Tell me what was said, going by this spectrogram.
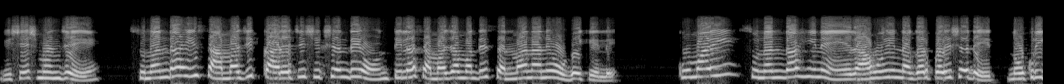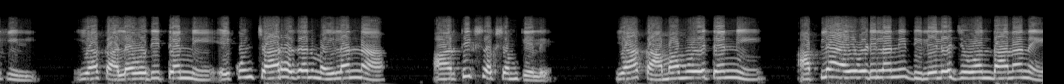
विशेष म्हणजे सुनंदा ही सामाजिक कार्याचे शिक्षण देऊन तिला समाजामध्ये सन्मानाने उभे केले. कुमारी सुनंदा हिने राहुरी नगर परिषदेत नोकरी केली. या कालावधीत त्यांनी एकूण चार हजार महिलांना आर्थिक सक्षम केले. या कामामुळे त्यांनी आपल्या आई वडिलांनी दिलेल्या जीवनदानाने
